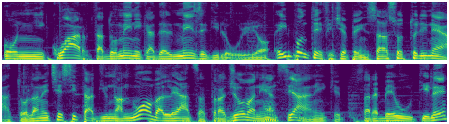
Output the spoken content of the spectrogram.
ogni quarta domenica del mese di luglio e il pontefice pensa ha sottolineato la necessità di una nuova alleanza tra giovani e Eh, anziani, che sarebbe utile,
